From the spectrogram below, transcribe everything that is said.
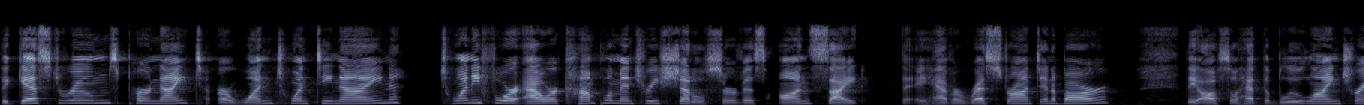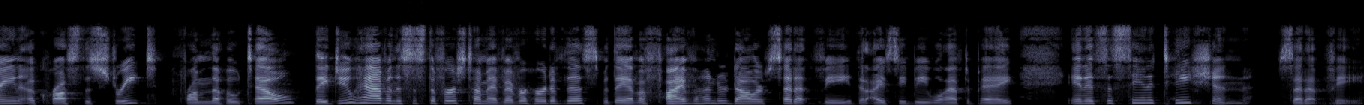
The guest rooms per night are 129, 24 hour complimentary shuttle service on site. They have a restaurant and a bar. They also have the Blue Line train across the street from the hotel. They do have, and this is the first time I've ever heard of this, but they have a $500 setup fee that ICB will have to pay, and it's a sanitation setup fee.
